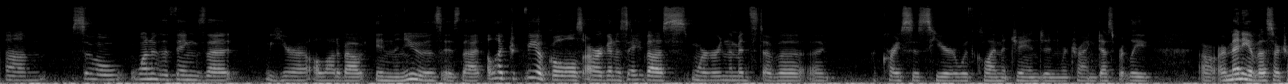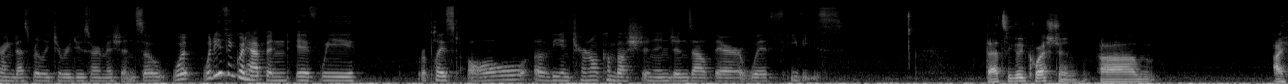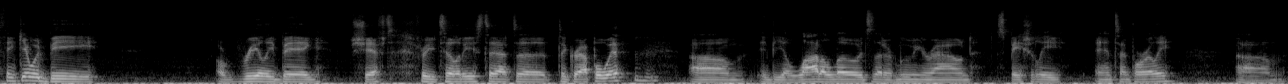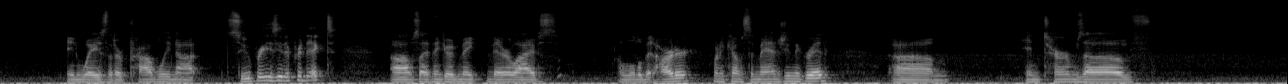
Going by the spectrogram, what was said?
Um, so one of the things that we hear a lot about in the news is that electric vehicles are going to save us. We're in the midst of a, a, a, crisis here with climate change, and we're trying desperately, or many of us are trying desperately to reduce our emissions. So, what what do you think would happen if we replaced all of the internal combustion engines out there with EVs? That's a good question. Um, I think it would be a really big shift for utilities to have to, to grapple with. Mm-hmm. Um, it'd be a lot of loads that are moving around spatially and temporally um, in ways that are probably not super easy to predict. Um, so I think it would make their lives a little bit harder when it comes to managing the grid. Um, in terms of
